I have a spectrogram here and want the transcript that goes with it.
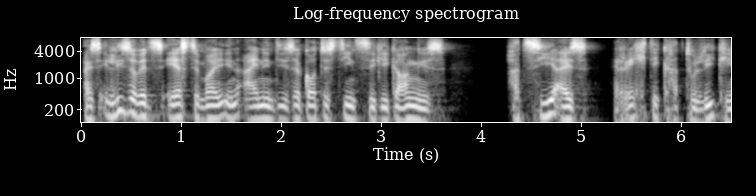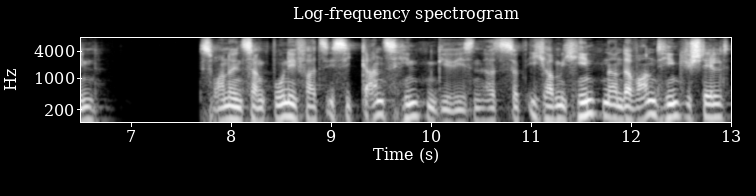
Als Elisabeth das erste Mal in einen dieser Gottesdienste gegangen ist, hat sie als rechte Katholikin, das war noch in St. Bonifaz, ist sie ganz hinten gewesen, hat gesagt, ich habe mich hinten an der Wand hingestellt,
